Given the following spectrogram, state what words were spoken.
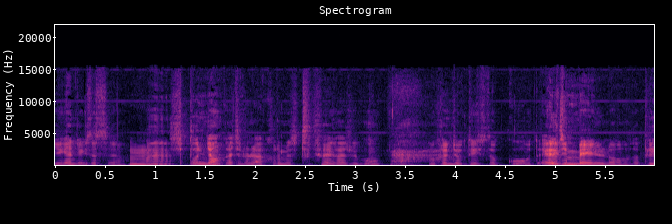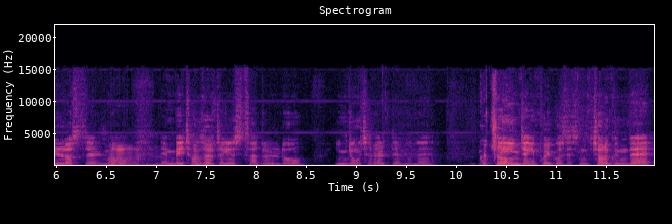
얘기한 적 있었어요. 네. 10분 전까지를 라커룸에서 투표해가지고 뭐 그런 적도 있었고 또 엘진 베일러, 또 빌러셀, 뭐 음. NBA 전설적인 스타들도 인종차별 때문에 뭐 그쵸. 개인적인 보이콧을 했는데 저는 근데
